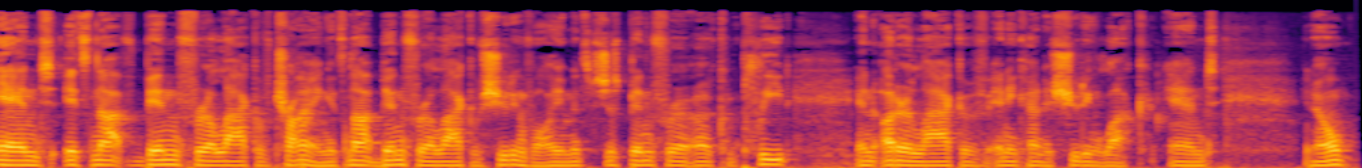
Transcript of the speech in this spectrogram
And it's not been for a lack of trying. It's not been for a lack of shooting volume. It's just been for a complete and utter lack of any kind of shooting luck. And you know,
